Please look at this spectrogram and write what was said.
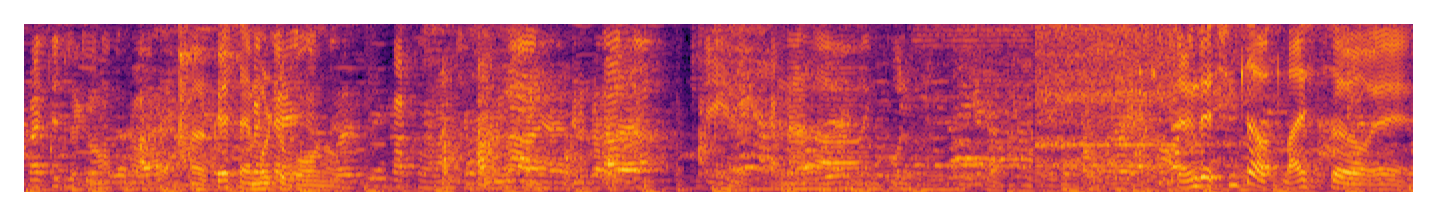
Questo è tutto naturale. Eh, questo è molto buono. Scorza d'arancia frullata, grattata e cannella in polvere. 자, 근데 진짜 맛있어요 예.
